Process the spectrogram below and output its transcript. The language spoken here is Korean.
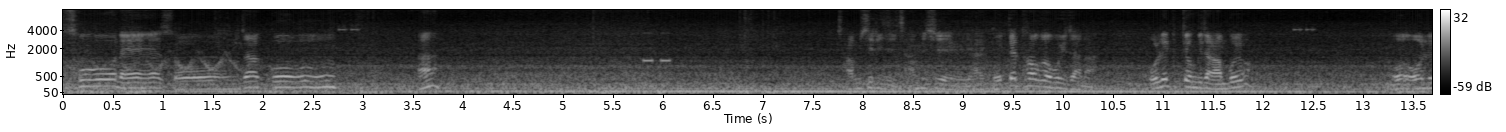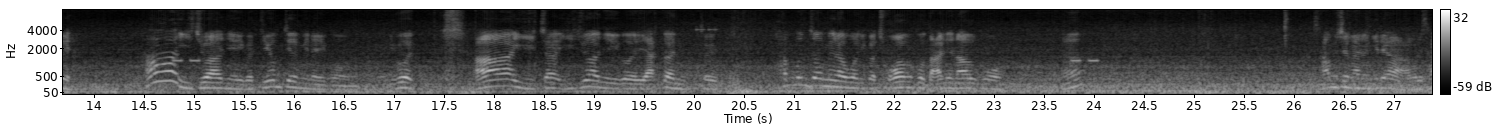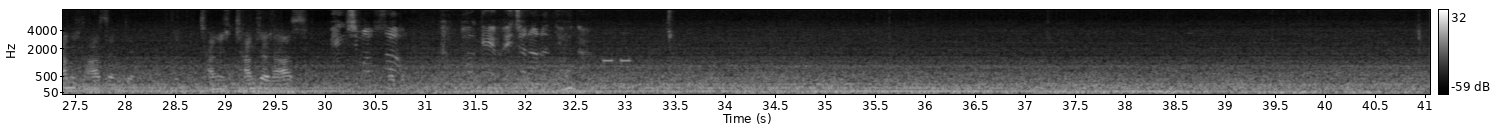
손에 손 잡고 어? 잠실이지 잠실 야 롯데타워가 보이잖아 올림픽 경기장 안 보여? 어, 원래 아 이주환이 이거 띄엄띄엄이네 이거 이거 아 이자 이주환이 이거 약간 저 판문점이라고 하니까 좋아하고 난리 나고 어? 사무실 가는 길이야 우리 사무실 다 왔어 이제 잠시 잠실 다 왔어 맹심 없어. 급하게 회전하는 데오다.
